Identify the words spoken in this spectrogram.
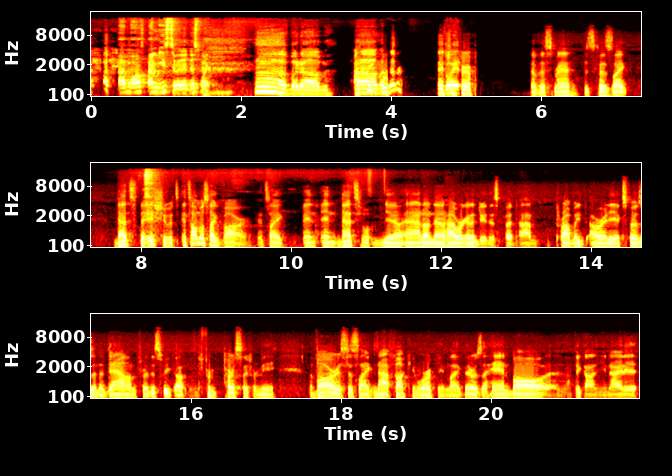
I'm all, I'm used to it at this point. But um, I think um, another financial ahead. Of this, man. Because like that's the issue. It's it's almost like VAR. It's like and and that's you know, and I don't know how we're gonna do this, but I'm probably already exposing a down for this week. uh, For personally, for me, VAR is just like not fucking working. Like there was a handball, uh, I think on United.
